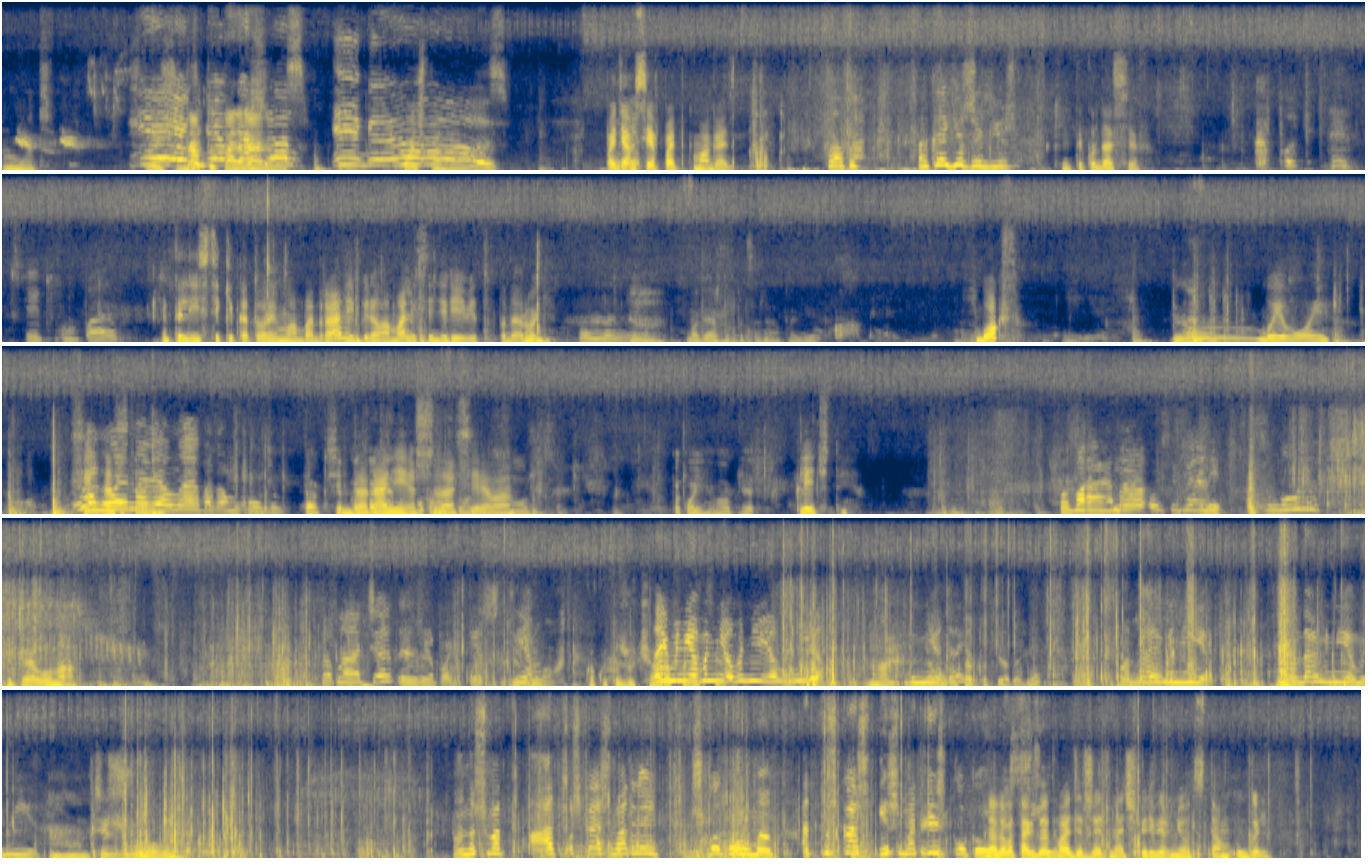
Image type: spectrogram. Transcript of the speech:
Вот. Что еще? Нам тут понравилось. Очень понравилось. Пойдем, Сев, папе помогать. Папа, пока я залезу. Окей, Ты куда, Сев? к папе. Это листики, которые мы ободрали и переломали все деревья тут по дороге. Багажник поцарапали. Бокс? Ну, боевой. Сильно, Ой, что ли? наверное, потом купим. Так, Севка, Да, конечно, Сева. Какой его плед? Клетчатый. Папа, она у себя не сложит. Такая луна. Папа, а же пакет? Какой-то жучара Дай мне, мне, мне, мне. На. Мне, дай. вот так, как я даю. Отдай мне. Отдай мне, мне. М, Тяжелый. А ну смотри, отпускай, смотри, сколько у мам. Отпускай и смотри, сколько у Надо вот так за два держать, иначе перевернется там уголь. Ну,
